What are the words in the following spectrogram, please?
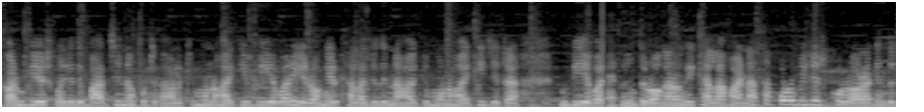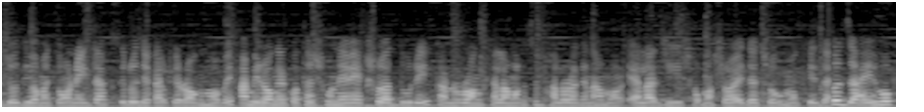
কারণ বিয়ের সময় যদি বাজি না ফুটে তাহলে কি মনে হয় কি বিয়ে বাড়ি? রঙের খেলা যদি না হয় কি মনে হয় কি যেটা বিয়ে বাড়ি? কিন্তু রঙারঙি খেলা হয় না তারপরে বিশেষ করে ওরা কিন্তু যদিও আমাকে অনেক ডাকছিল যে কালকে রং হবে। আমি রঙের কথা শুনে একশো দূরে, কারণ রং খেলা আমার কাছে ভালো লাগে না, আমার অ্যালার্জি, সমস্যা হয়ে যায় চোখ মুখে। তো যাই হোক,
